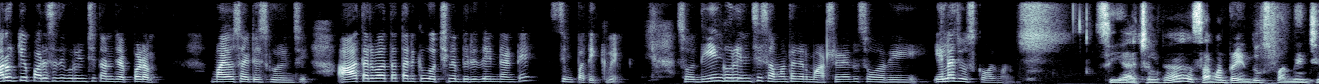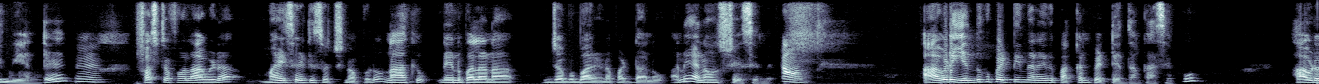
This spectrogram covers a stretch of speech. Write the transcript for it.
ఆరోగ్య పరిస్థితి గురించి తను చెప్పడం మయోసైటిస్ గురించి. ఆ తర్వాత తనకి వచ్చిన బిరుదు ఏంటంటే సింపతి క్వీన్. సో దీని గురించి సమంత గారు మాట్లాడారు. సో అది ఎలా చూసుకోవాలి మనం? సి యాక్చువల్గా సమంత ఎందుకు స్పందించింది అంటే ఫస్ట్ ఆఫ్ ఆల్ ఆవిడ మైసైటిస్ వచ్చినప్పుడు నాకు నేను పలానా జబ్బు బారిన పడ్డాను అని అనౌన్స్ చేసింది. ఆవిడ ఎందుకు పెట్టింది అనేది పక్కన పెట్టేద్దాం కాసేపు. ఆవిడ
